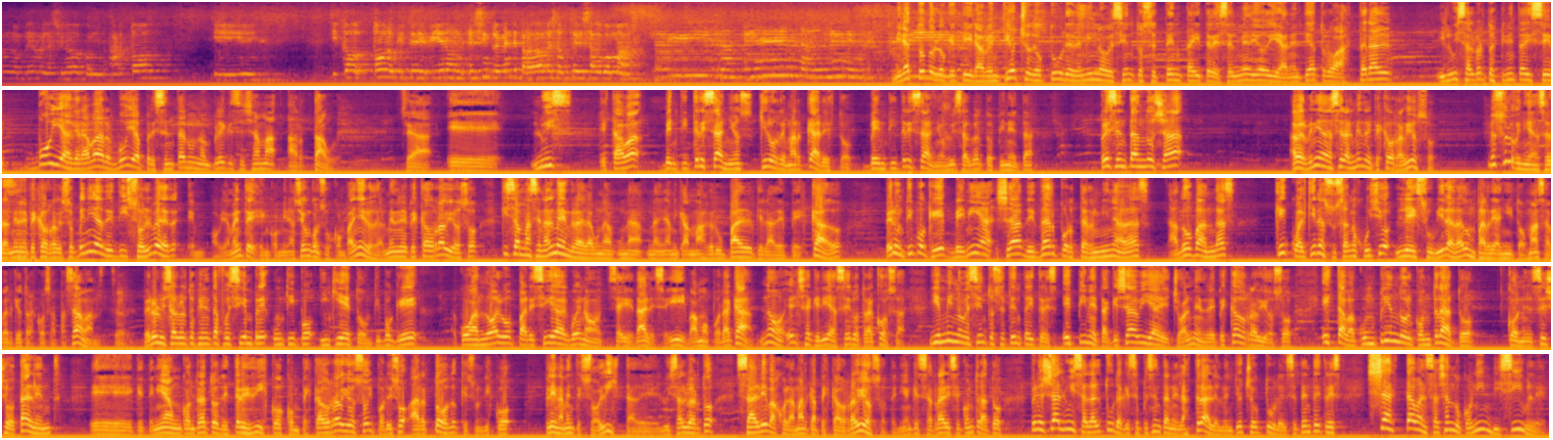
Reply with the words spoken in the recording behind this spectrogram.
un long relacionado con Artaud y, y todo, todo lo que ustedes vieron es simplemente para darles a ustedes algo más. Mirá todo lo que tira, 28 de octubre de 1973, el mediodía, en el Teatro Astral, y Luis Alberto Spinetta dice, voy a grabar, voy a presentar un long que se llama Artaud. O sea, eh, Luis estaba 23 años, quiero remarcar esto, 23 años Luis Alberto Spinetta, presentando ya, a ver, venía de hacer almendra y pescado rabioso. No solo venía de hacer almendra y pescado rabioso, venía de disolver, obviamente en combinación con sus compañeros de almendra y pescado rabioso, quizás más en almendra, era una, una dinámica más grupal que la de pescado, pero un tipo que venía ya de dar por terminadas a dos bandas que cualquiera en su sano juicio les hubiera dado un par de añitos más a ver qué otras cosas pasaban. Pero Luis Alberto Spinetta fue siempre un tipo inquieto, un tipo que cuando algo parecía, bueno, sí, dale, seguí, vamos por acá. No, él ya quería hacer otra cosa. Y en 1973, Spinetta, que ya había hecho Almendra y Pescado Rabioso, estaba cumpliendo el contrato con el sello Talent, eh, que tenía un contrato de tres discos con Pescado Rabioso y por eso Artod, que es un disco plenamente solista de Luis Alberto, sale bajo la marca Pescado Rabioso. Tenían que cerrar ese contrato, pero ya Luis a la altura que se presenta en el Astral el 28 de octubre del 73, ya estaba ensayando con Invisible.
